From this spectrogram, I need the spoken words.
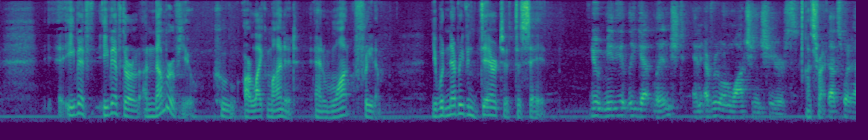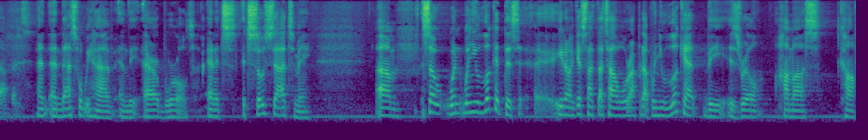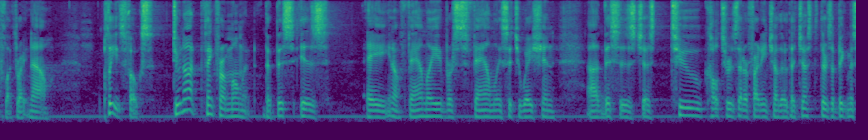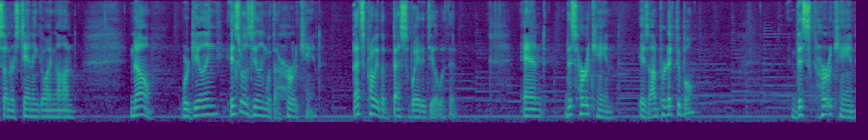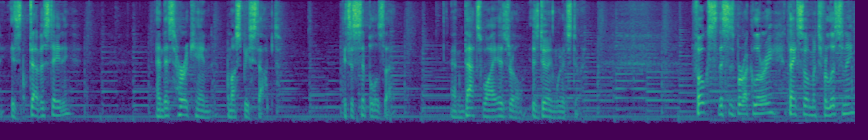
even if even if there are a number of you who are like-minded and want freedom you would never even dare to, to say it You immediately get lynched, and everyone watching cheers. That's right. That's what happens. and and that's what we have in the Arab world, and it's it's so sad to me. Um, so when when you look at this, uh, you know, I guess that, that's how we'll wrap it up. When you look at the Israel Hamas conflict right now, please, folks, do not think for a moment that this is a you know family versus family situation. Uh, this is just two cultures that are fighting each other. That just there's a big misunderstanding going on. No, we're dealing. Israel's dealing with a hurricane. That's probably the best way to deal with it. And this hurricane is unpredictable. This hurricane is devastating. And this hurricane must be stopped. It's as simple as that. And that's why Israel is doing what it's doing. Folks, this is Barak Lurie. Thanks so much for listening.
